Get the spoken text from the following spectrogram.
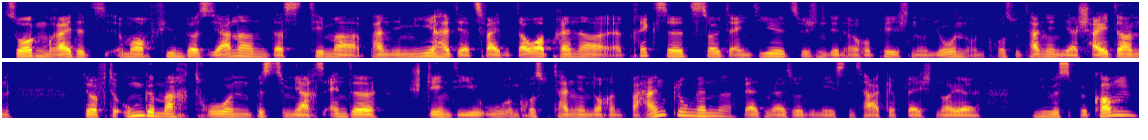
Sorgen bereitet immer auch vielen Börsianern. Das Thema Pandemie hat der zweite Dauerbrenner äh, Brexit. Sollte ein Deal zwischen den Europäischen Union und Großbritannien ja scheitern, dürfte ungemacht drohen. Bis zum Jahresende stehen die EU und Großbritannien noch in Verhandlungen. Werden wir also die nächsten Tage vielleicht neue News bekommen.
